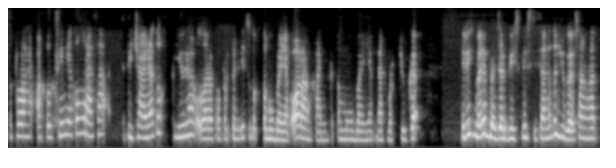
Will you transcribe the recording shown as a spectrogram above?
setelah aku ke sini aku ngerasa di China tuh you have a lot of opportunities untuk ketemu banyak orang kan ketemu banyak network juga. Jadi sebenarnya belajar bisnis di sana tuh juga sangat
